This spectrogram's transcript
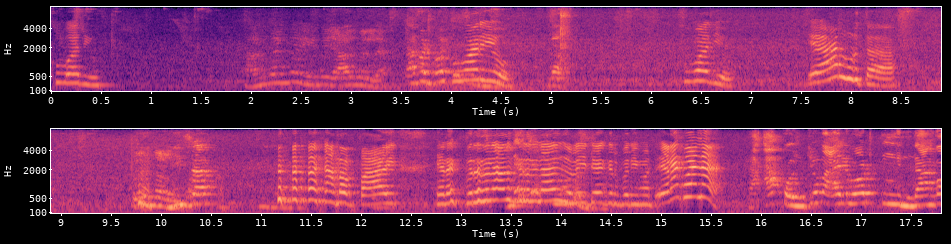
Who are you? Who are you? Who are you? யார் கொடுத்தா அட பாய் எனக்கு பிறந்தநாள் பிறந்தநாள் சொல்லிட்டே இருக்கிற பெரிய மாட்டேன் எனக்கு வேணாம் கொஞ்சம் வாயில் ஓட்டுங்க இந்தாங்க.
